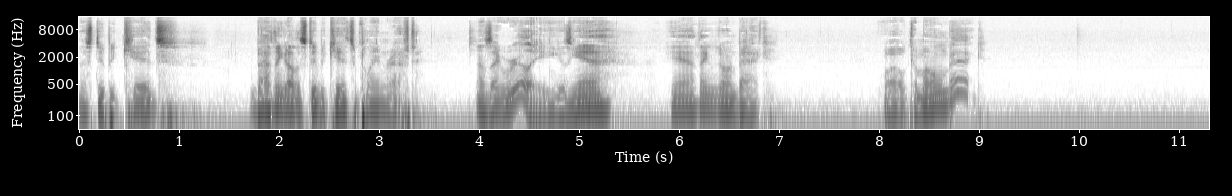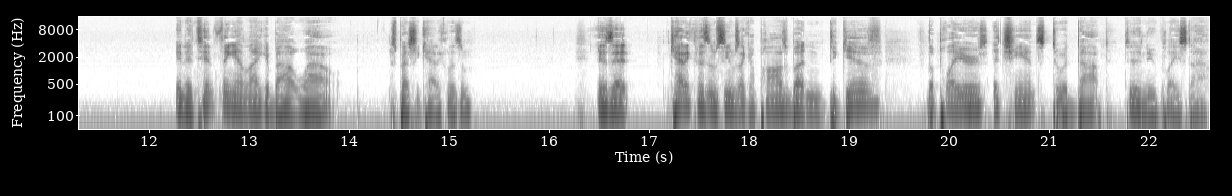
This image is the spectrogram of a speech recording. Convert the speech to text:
the stupid kids, but I think all the stupid kids are playing Rift. I was like, "Really?" He goes, "Yeah, yeah, I think I'm going back." Well, come on back. And the tenth thing I like about WoW, especially Cataclysm, is that Cataclysm seems like a pause button to give the players a chance to adopt to the new playstyle.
